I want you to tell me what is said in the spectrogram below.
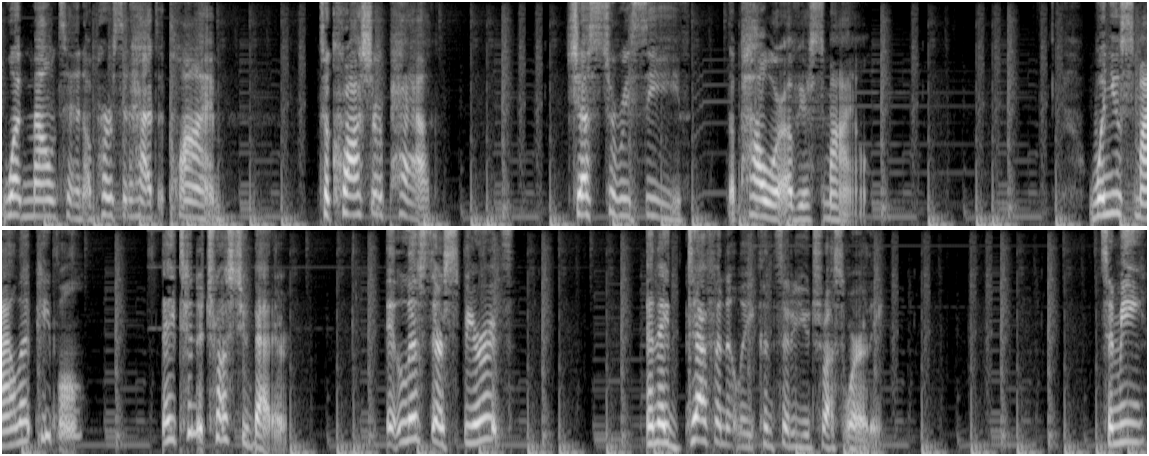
what mountain a person had to climb to cross your path just to receive the power of your smile. When you smile at people, they tend to trust you better. It lifts their spirits, and they definitely consider you trustworthy. To me,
